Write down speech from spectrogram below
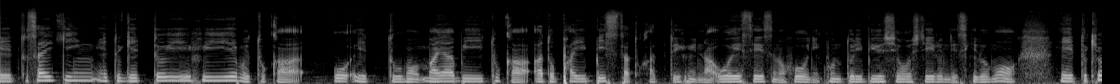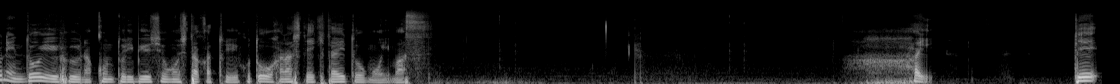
えっ、と、最近、えっ、と、GetFEM とかを、えっ、と、Mayavi とか、あと PyVista とかっていう風な OSS の方にコントリビューションをしているんですけども、えっ、と、去年どういう風なコントリビューションをしたかということを話していきたいと思います。はい。で、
